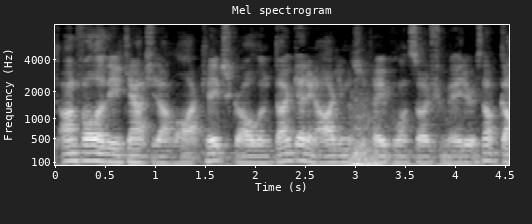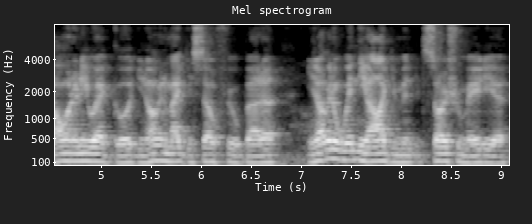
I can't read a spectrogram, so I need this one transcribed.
Unfollow the accounts you don't like. Keep scrolling. Don't get in arguments with people on social media. It's not going anywhere good. You're not going to make yourself feel better. You're not going to win the argument. It's social media.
